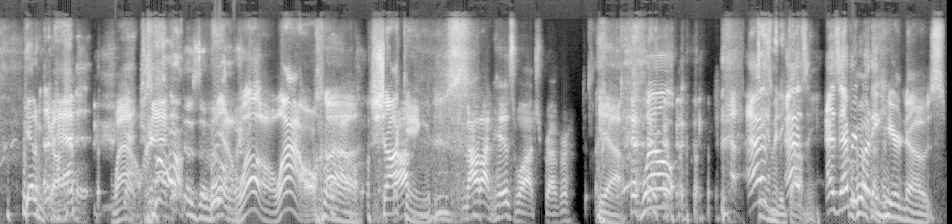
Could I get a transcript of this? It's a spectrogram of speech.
Get them, Let him have it. Wow. Yeah, Those Yeah. Whoa. Wow. Wow. Uh, shocking. Not on his watch, brother. Yeah. Well, as, Damn it, he got as, me. as everybody here knows,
